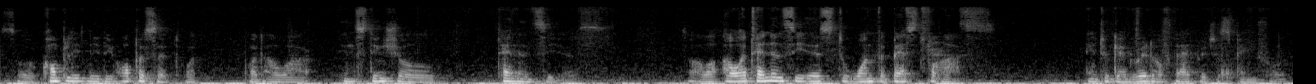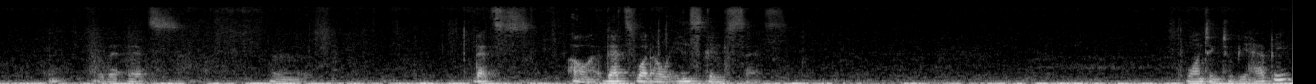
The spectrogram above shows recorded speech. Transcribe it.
So, completely the opposite what what our instinctual tendency is. So our, our tendency is to want the best for us and to get rid of that which is painful. So that, that's uh, that's our that's what our instinct says. Wanting to be happy,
